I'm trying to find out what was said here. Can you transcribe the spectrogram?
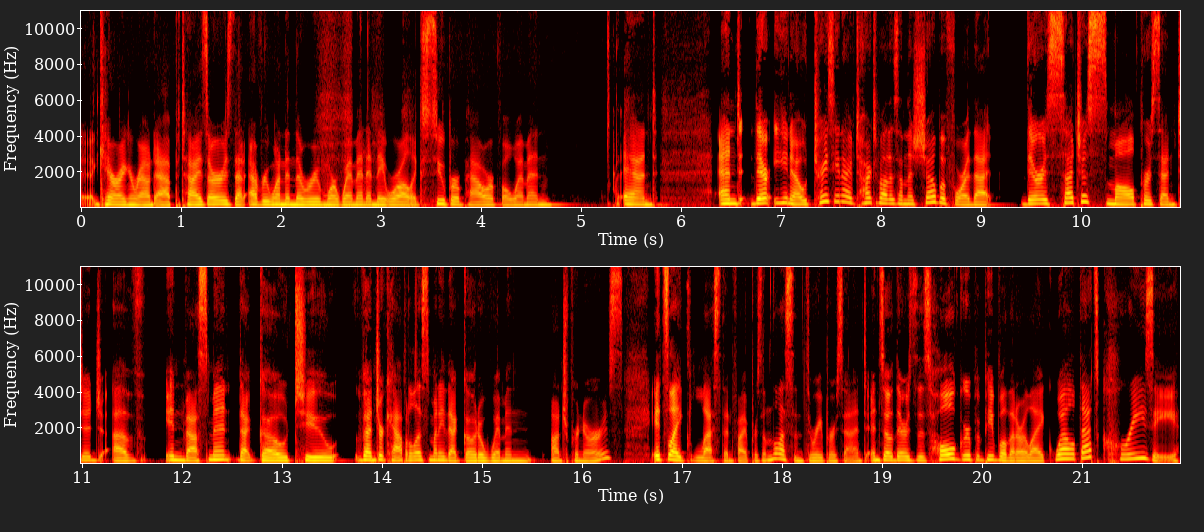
uh, carrying around appetizers. That everyone in the room were women, and they were all like super powerful women, and and there, you know, Tracy and I have talked about this on the show before that there is such a small percentage of investment that go to venture capitalist money that go to women entrepreneurs. It's like less than 5%, less than 3%. And so there's this whole group of people that are like, well, that's crazy.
